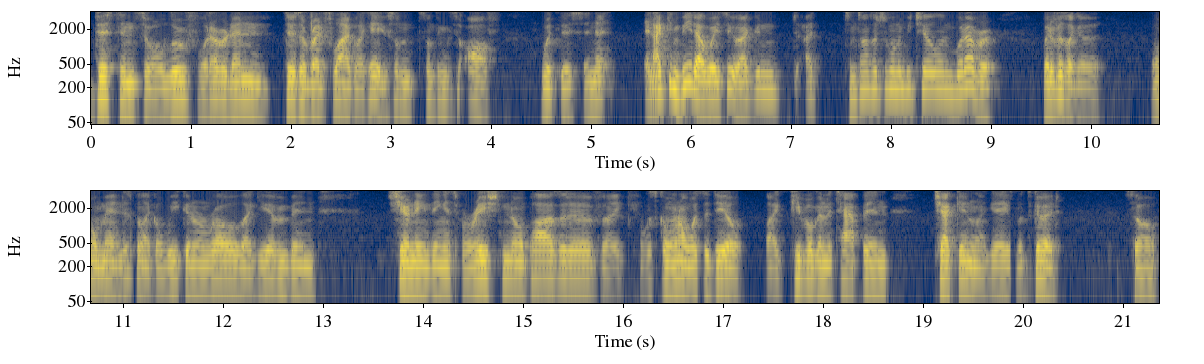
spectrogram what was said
distance or aloof whatever then there's a red flag like hey some, something's off with this. And that and i can be that way too. I can i sometimes i just want to be chilling whatever. But if it's like a oh man this has been like a week in a row like you haven't been sharing anything inspirational positive like what's going on? What's the deal? Like people are gonna tap in check in like hey what's good? So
